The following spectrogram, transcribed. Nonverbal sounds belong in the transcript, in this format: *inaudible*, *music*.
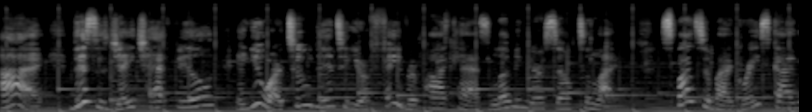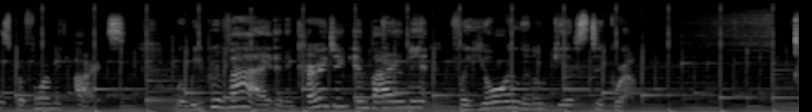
Hi, this is Jay Chatfield, and you are tuned in to your favorite podcast, Loving Yourself to Life, sponsored by Grace Guidance Performing Arts, where we provide an encouraging environment for your little gifts to grow.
